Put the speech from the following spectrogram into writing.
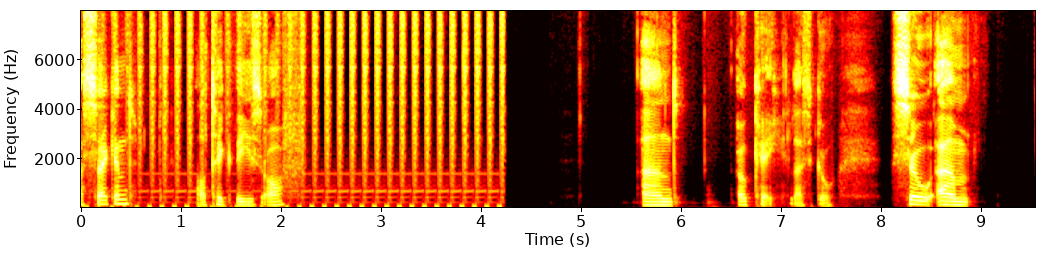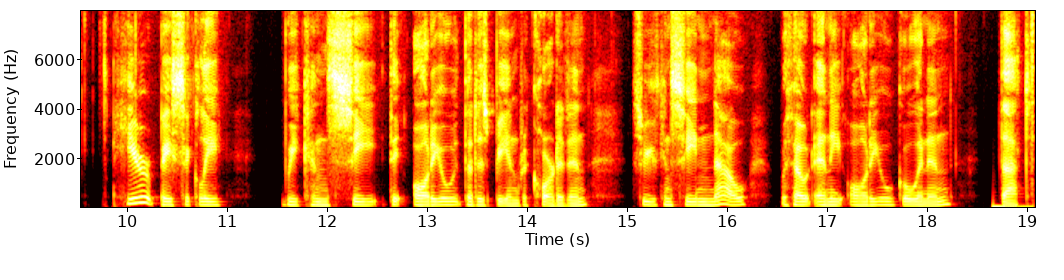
a second. I'll take these off. And okay, let's go. So um, here basically we can see the audio that is being recorded in. So you can see now without any audio going in that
